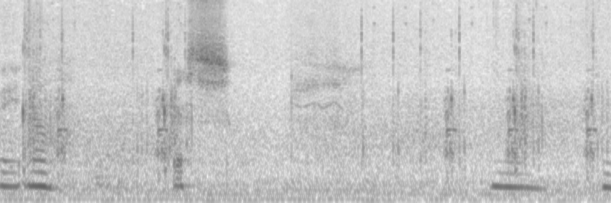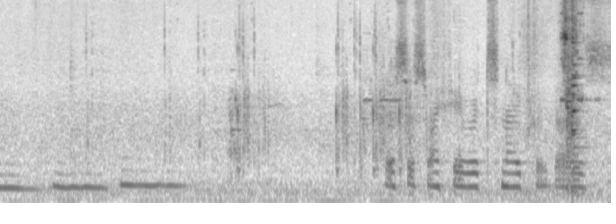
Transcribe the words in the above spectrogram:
Wait, no. Yes. This is my favorite sniper, guys.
